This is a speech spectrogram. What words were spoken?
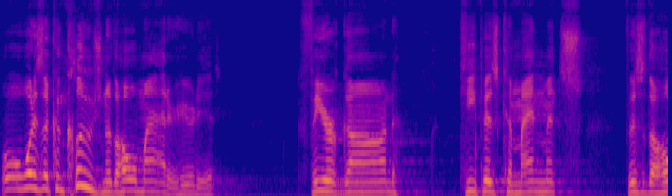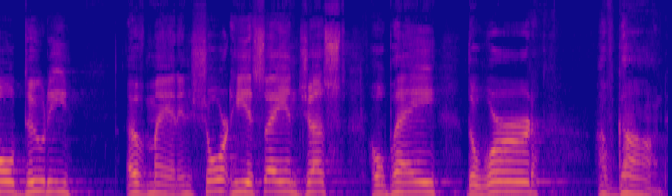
what is the conclusion of the whole matter? Here it is Fear God, keep his commandments. This is the whole duty of man. In short, he is saying just obey the word of God.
